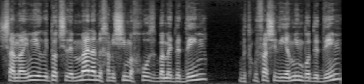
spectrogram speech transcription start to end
שם היו ירידות של למעלה מ-50% במדדים, בתקופה של ימים בודדים.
